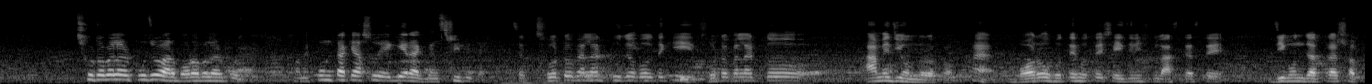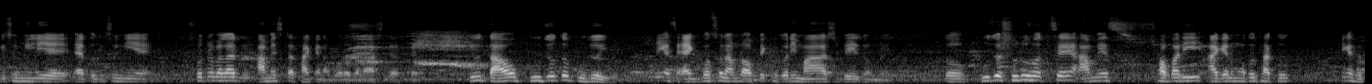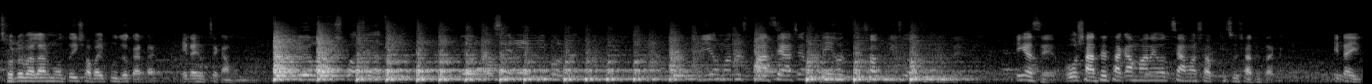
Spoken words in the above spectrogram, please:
ছোটবেলার পুজো আর বড়বেলার পুজো মানে কোনটাকে আসলে এগিয়ে রাখবেন স্মৃতিতে? আচ্ছা ছোটোবেলার পুজো বলতে কি ছোটোবেলার তো আমেজই অন্যরকম হ্যাঁ? বড় হতে হতে সেই জিনিসগুলো আস্তে আস্তে জীবনযাত্রা সব কিছু মিলিয়ে এত কিছু নিয়ে ছোটবেলার আমেজটা থাকে না বড়বেলা আস্তে আস্তে। কিন্তু তাও পুজো তো পুজোই ঠিক আছে? এক বছর আমরা অপেক্ষা করি মা আসবে এই জন্যই। তো পুজো শুরু হচ্ছে আমেজ সবারই আগের মতো থাকুক ঠিক আছে? ছোটবেলার মতোই সবাই পুজো কাটাক এটাই হচ্ছে কামনা। প্রিয় মানুষ পাশে আছে। প্রিয় মানুষকে নিয়ে কি বলবেন? প্রিয় মানুষ পাশে আছে মানেই হচ্ছে সব কিছু আছে সাথে ঠিক আছে? ও সাথে থাকা মানে হচ্ছে আমার সব কিছু সাথে থাকা এটাই।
